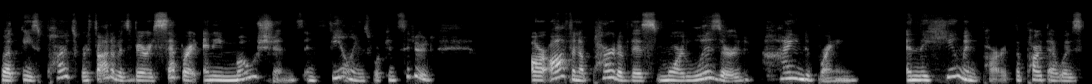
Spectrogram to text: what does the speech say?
But these parts were thought of as very separate, and emotions and feelings were considered are often a part of this more lizard hindbrain and the human part the part that was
